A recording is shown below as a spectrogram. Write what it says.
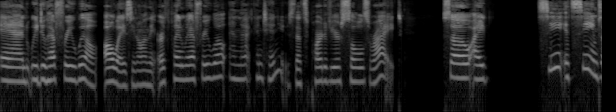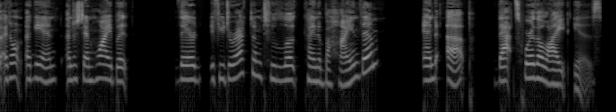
And we do have free will always. You know, on the earth plane, we have free will, and that continues. That's part of your soul's right. So I see, it seems, I don't, again, understand why, but they're, if you direct them to look kind of behind them and up, that's where the light is.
